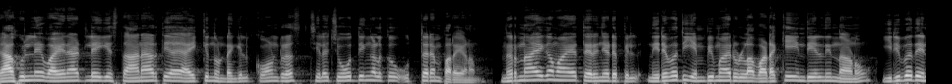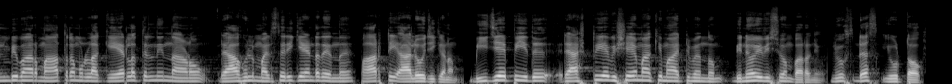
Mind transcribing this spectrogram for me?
രാഹുലിനെ വയനാട്ടിലേക്ക് സ്ഥാനാർത്ഥിയായി അയക്കുന്നുണ്ടെങ്കിൽ കോൺഗ്രസ് ചില ചോദ്യങ്ങൾക്ക് ഉത്തരം പറയണം. നിർണായകമായ തെരഞ്ഞെടുപ്പിൽ നിരവധി എംപിമാരുള്ള വടക്കേ ഇന്ത്യയിൽ നിന്നാണോ? ഇരുപത് എം പിമാർ മാത്രമുള്ള കേരളത്തിൽ നിന്നാണോ രാഹുൽ മത്സരിക്കേണ്ടതെന്ന് പാർട്ടി ആലോചിക്കണം. ബി ഇത് രാഷ്ട്രീയ വിഷയമാക്കി മാറ്റുമെന്നും ബിനോയ് വിശ്വം പറഞ്ഞു. News desk you talk.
